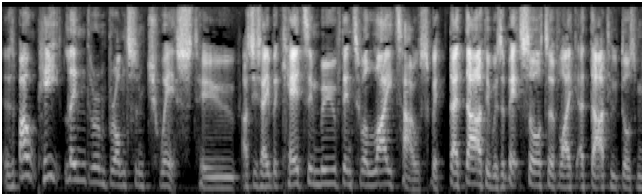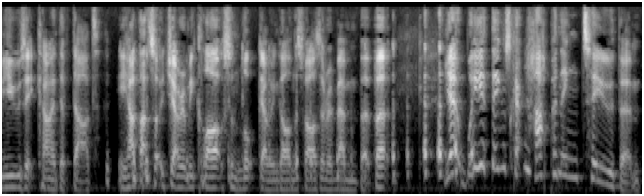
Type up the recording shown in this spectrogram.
It's about Pete, Linda, and Bronson Twist, who, as you say, were kids who moved into a lighthouse with their dad, who was a bit sort of like a dad who does music kind of dad. He had that sort of Jeremy Clarkson look going on, as far as I remember. But yeah, weird things kept happening to them,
